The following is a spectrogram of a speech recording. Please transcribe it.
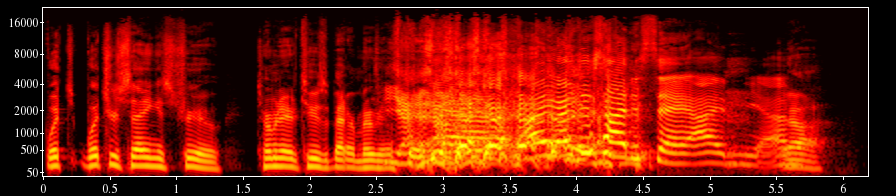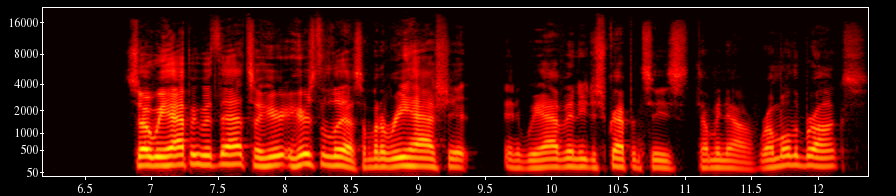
What what you're saying is true. Terminator 2 is a better movie. Yeah. Space Yeah, I, I just had to say, I yeah. yeah. So we happy with that? So here, here's the list. I'm going to rehash it. And if we have any discrepancies, tell me now. Rumble in the Bronx,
